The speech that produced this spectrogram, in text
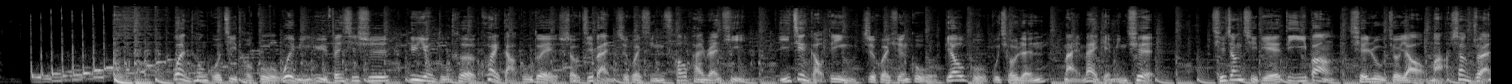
万通国际投顾魏明玉分析师运用独特快打部队手机版智慧型操盘软体，一键搞定智慧选股标股不求人，买卖点明确，起涨起跌第一棒，切入就要马上赚。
